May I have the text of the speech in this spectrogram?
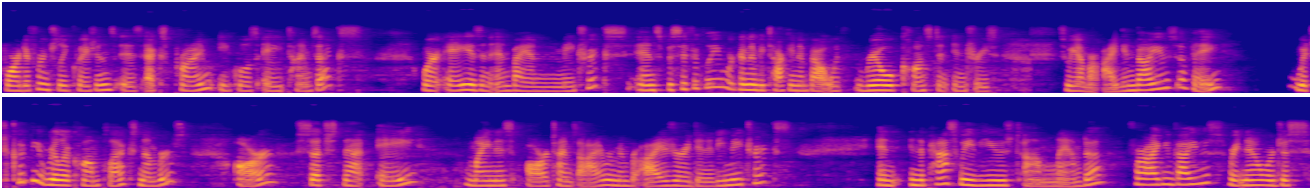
for our differential equations is x prime equals a times x, where a is an n by n matrix, and specifically we're going to be talking about with real constant entries. So we have our eigenvalues of a, which could be real or complex numbers, r, such that a minus r times i, remember i is your identity matrix. And in the past we've used um, lambda for eigenvalues. Right now we're just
